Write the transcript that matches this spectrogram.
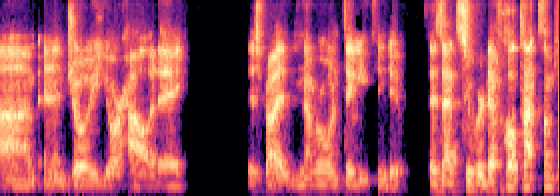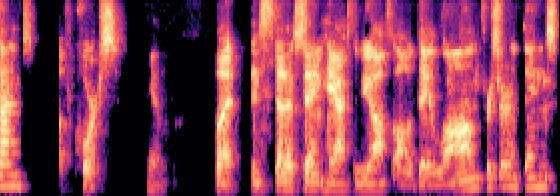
um, and enjoy your holiday is probably the number one thing you can do. Is that super difficult t- sometimes? Of course. Yeah. But instead of saying, hey, I have to be off all day long for certain things,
